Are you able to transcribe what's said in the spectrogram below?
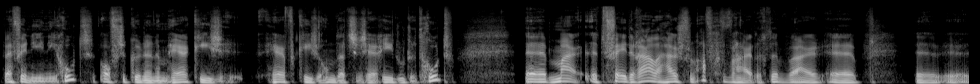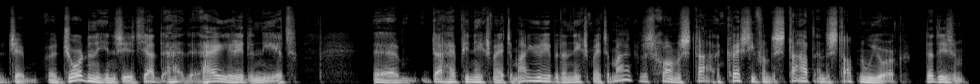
Wij vinden je niet goed. Of ze kunnen hem herkiezen, herverkiezen omdat ze zeggen: Je doet het goed. Uh, maar het federale huis van afgevaardigden, waar uh, uh, Jordan in zit, ja, hij redeneert. Uh, daar heb je niks mee te maken. Jullie hebben er niks mee te maken. Dat is gewoon een, kwestie van de staat en de stad New York. Dat is hem.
